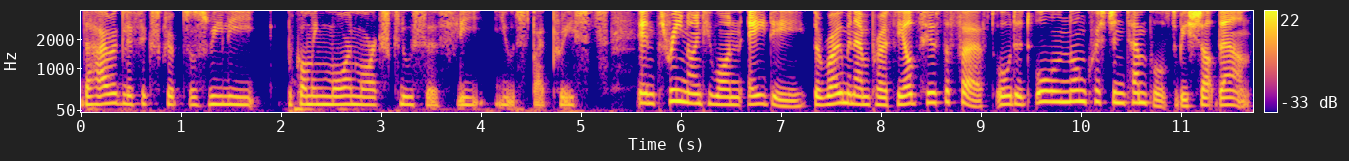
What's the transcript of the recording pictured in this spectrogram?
the hieroglyphic script was really becoming more and more exclusively used by priests. In 391 AD, the Roman Emperor Theodosius I ordered all non Christian temples to be shut down,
